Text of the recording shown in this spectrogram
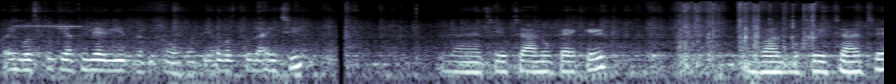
કંઈ વસ્તુ ક્યાંથી લેવી એ જ નથી ખબર. પડતી એટલે વસ્તુ લાવી છે. લાવ્યા છે ચાનું પેકેટ વાઘ બકરી ચા છે.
